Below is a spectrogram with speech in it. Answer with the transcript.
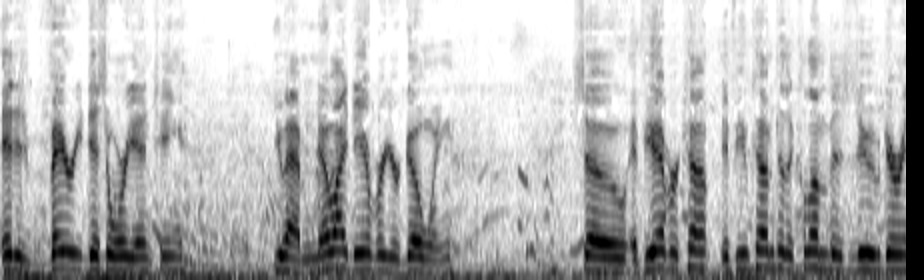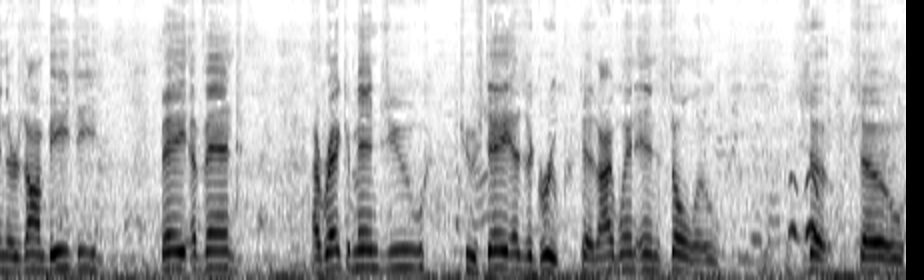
It is very disorienting. You have no idea where you're going. So if you ever come, if you come to the Columbus Zoo during their ZombieZi Bay event, I recommend you to stay as a group because I went in solo. So, so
